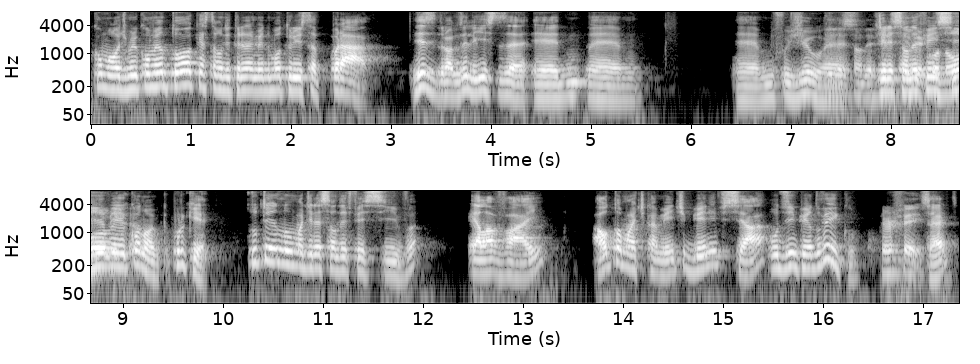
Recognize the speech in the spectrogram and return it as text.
Como o Vladimir comentou, a questão de treinamento do motorista para desde drogas ilícitas, é, é, é é, me fugiu. É, direção defensiva, direção defensiva econômica. e econômica. Por quê? Tu tendo uma direção defensiva, ela vai automaticamente beneficiar o desempenho do veículo. Perfeito. Certo?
